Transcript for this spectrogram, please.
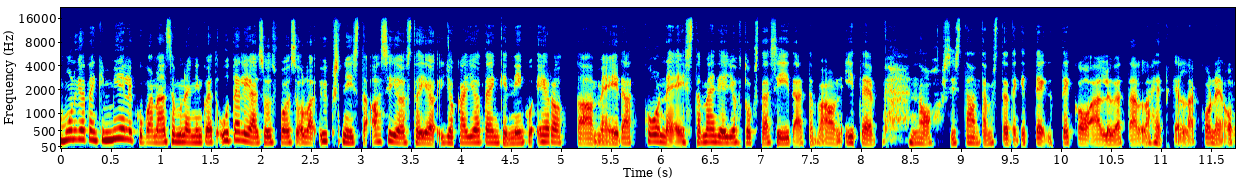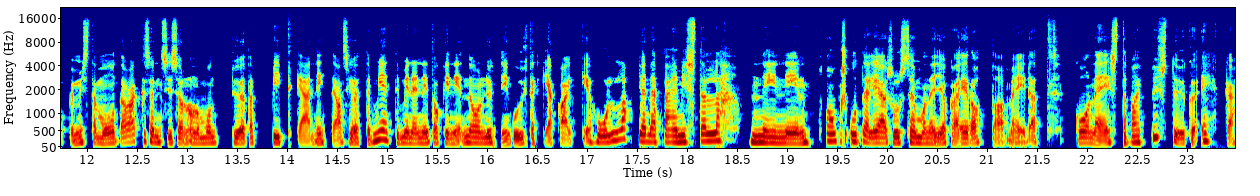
mulla jotenkin mielikuvana on semmoinen, niin että uteliaisuus voisi olla yksi niistä asioista, joka jotenkin niin kuin erottaa meidät koneista. Mä en tiedä, johtuuko tämä siitä, että mä oon itse, no siis tämä on tämmöistä jotenkin te- tekoälyä tällä hetkellä, koneoppimista muuta, vaikka se nyt siis on ollut mun työtä pitkään niiden asioiden miettiminen, niin toki ne on nyt niin kuin yhtäkkiä kaikkea hulla ja näpäimistöllä, niin, niin onko uteliaisuus semmoinen, joka erottaa meidät koneista vai pystyykö ehkä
